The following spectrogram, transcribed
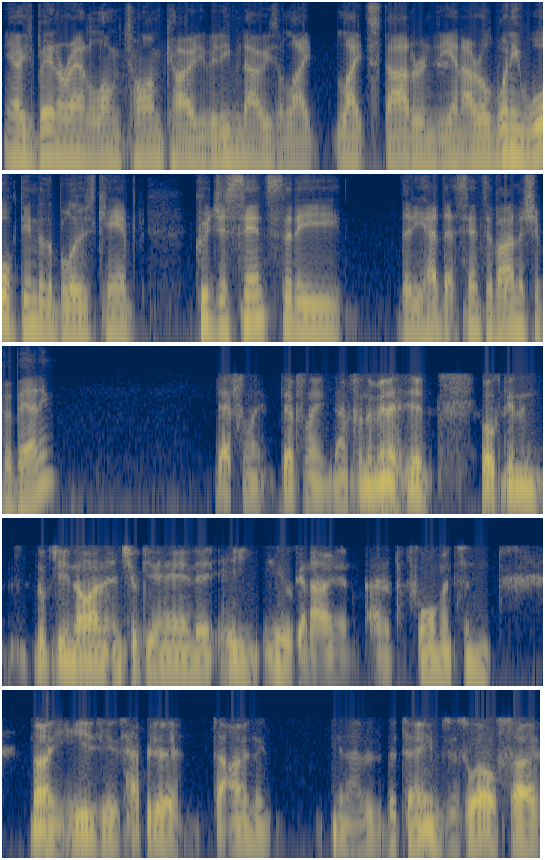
you know he's been around a long time, Cody. But even though he's a late late starter into the NRL, when he walked into the Blues camp, could you sense that he that he had that sense of ownership about him? Definitely, definitely. And from the minute you walked in and looked you in the eye and, and shook your hand, he he was going to own it, own a performance, and not only he he was happy to to own the you know the, the teams as well. So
